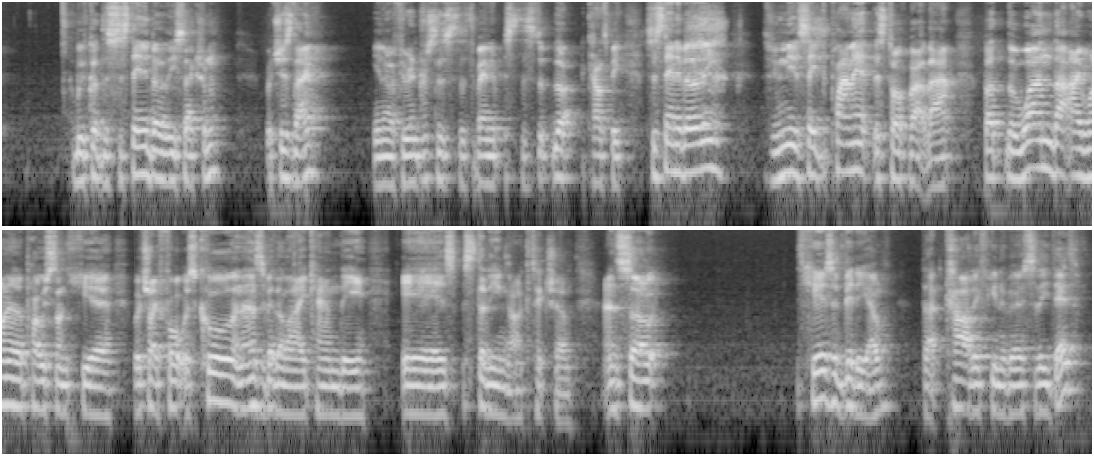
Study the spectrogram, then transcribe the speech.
we've got the sustainability section, which is there. You know, if you're interested in sustainability, look, I can't speak sustainability. If you need to save the planet, let's talk about that. But the one that I wanted to post on here, which I thought was cool and has a bit of eye candy, is studying architecture. And so here's a video that Cardiff University did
